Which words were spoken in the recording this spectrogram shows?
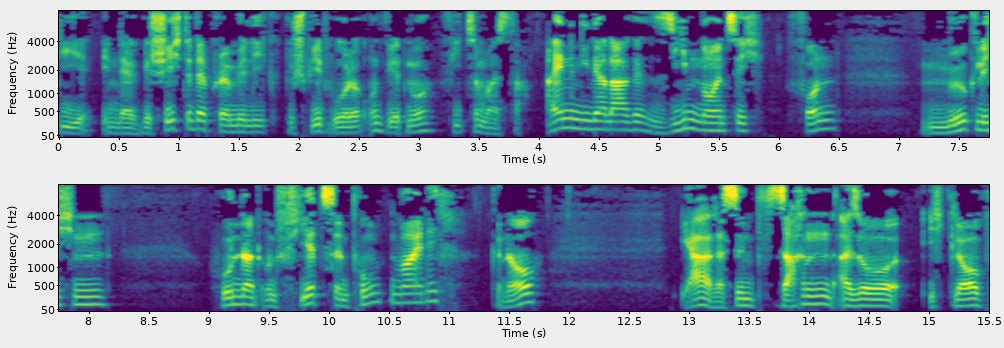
die in der Geschichte der Premier League gespielt wurde und wird nur Vizemeister. Eine Niederlage, 97 von möglichen 114 Punkten, meine ich. Genau. Ja, das sind Sachen, also ich glaube,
